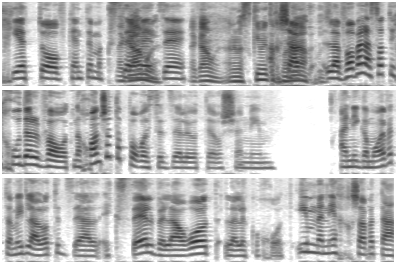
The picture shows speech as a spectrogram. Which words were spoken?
תחיה טוב, כן תמקסם לגמרי, את זה. לגמרי. אני מסכים איתך עכשיו, ב-100%. לבוא ולעשות איחוד הלוואות, נכון שאתה פורס את זה ליותר שנים. אני גם אוהבת תמיד להעלות את זה על אקסל ולהראות ללקוחות. אם נניח עכשיו אתה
